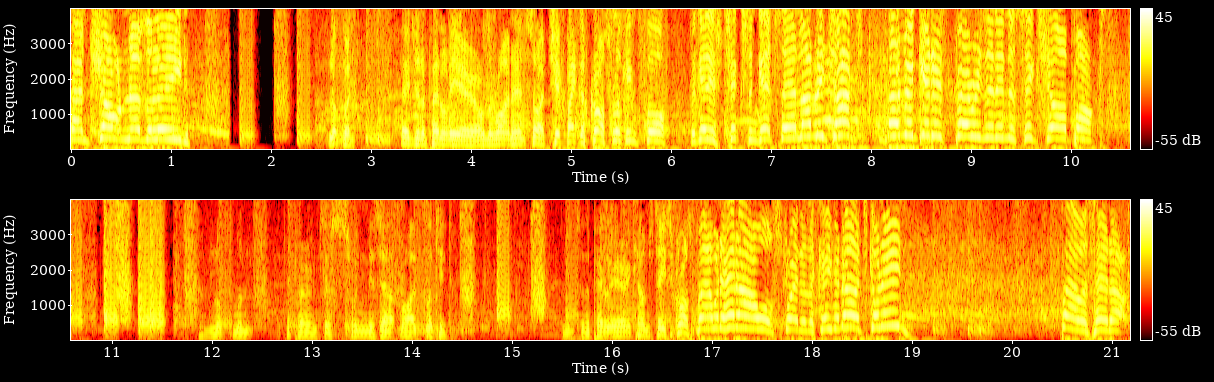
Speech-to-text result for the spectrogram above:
And Charlton have the lead. Lookman, edge of the penalty area on the right hand side. Chip back across looking for Magennis. Chicksen gets there. Lovely touch. And Magennis buries it in the six yard box. And Lookman preparing to swing this out right footed. Into the penalty area comes. Decent cross. Bauer with a. Oh, straight at the keeper. No, it's gone in. Bowers up.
